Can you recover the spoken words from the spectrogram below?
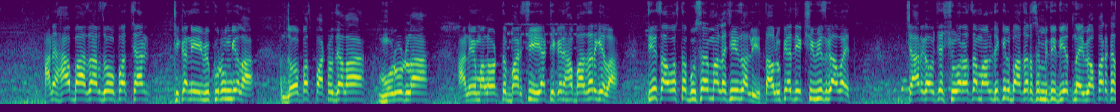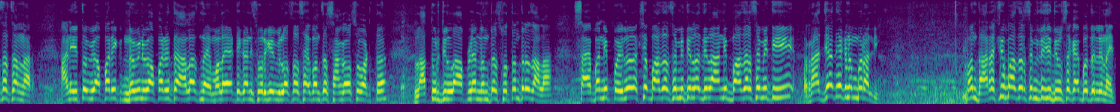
आणि हा बाजार जवळपास चार ठिकाणी विखरून गेला जवळपास पाटोद्याला मुरुडला आणि मला वाटतं बार्शी या ठिकाणी हा बाजार गेला. तीच अवस्था भुसार मालाची झाली. तालुक्यात एकशे वीस गाव आहेत. चार गावच्या शिवाराचा माल देखील बाजार समितीत येत नाही. व्यापार कसा चालणार? आणि इथं व्यापारी नवीन व्यापारी तर आलाच नाही. मला या ठिकाणी स्वर्गीय विलासराव साहेबांचं सांगावं असं वाटतं. लातूर जिल्हा आपल्यानंतर स्वतंत्र झाला. साहेबांनी पहिलं लक्ष बाजार समितीला दिलं आणि बाजार समिती ही राज्यात एक नंबर आली. पण धाराशिव बाजार समितीचे दिवस काय बदलले नाहीत?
